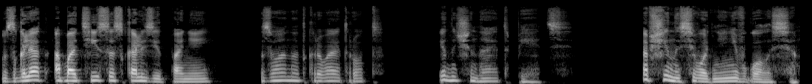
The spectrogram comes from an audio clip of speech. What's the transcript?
Взгляд Аббатисы скользит по ней. Зуан открывает рот и начинает петь. Община сегодня не в голосе.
